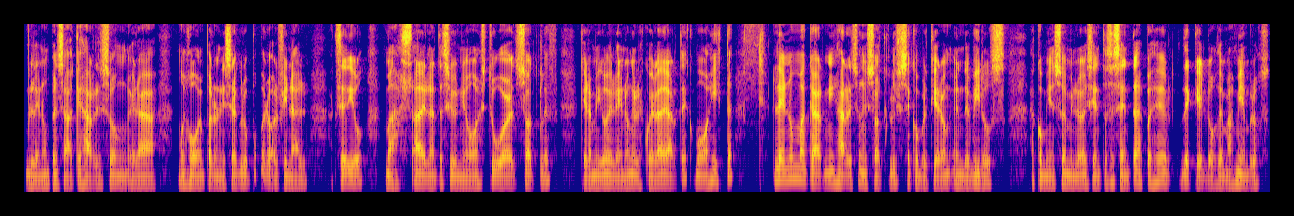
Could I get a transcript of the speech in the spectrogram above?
Lennon pensaba que Harrison era muy joven para unirse al grupo, pero al final accedió. Más adelante se unió Stuart Sutcliffe, que era amigo de Lennon en la escuela de arte como bajista. Lennon, McCartney, Harrison y Sutcliffe se convirtieron en The Beatles a comienzos de 1960, después de, que los demás miembros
